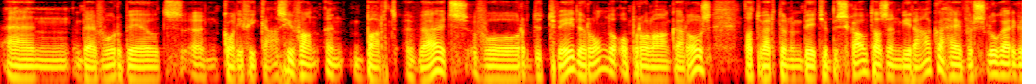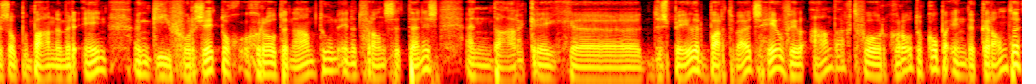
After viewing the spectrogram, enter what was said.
En bijvoorbeeld een kwalificatie van een Bart Wuits voor de tweede ronde op Roland Garros. Dat werd toen een beetje beschouwd als een mirakel. Hij versloeg ergens op baan nummer 1 een Guy Forget, toch grote naam toen in het Franse tennis. En daar kreeg de speler Bart Wuits heel veel aandacht voor grote koppen in de kranten.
